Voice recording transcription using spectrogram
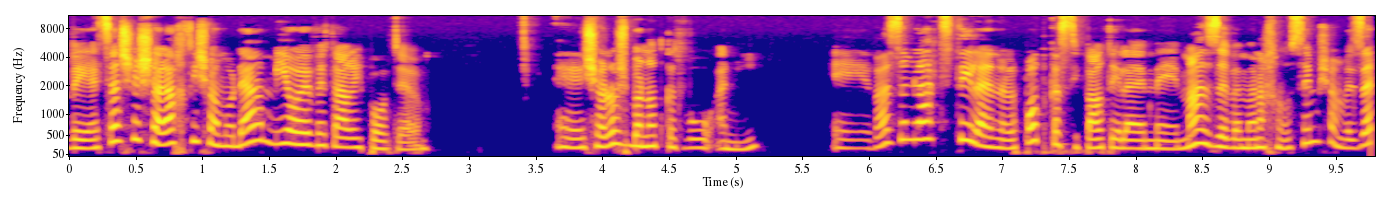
ויצא ששלחתי שם הודעה מי אוהב את הארי פוטר? אה, שלוש בנות כתבו אני. אה, ואז המלצתי להן על הפודקאסט סיפרתי להם אה, מה זה ומה אנחנו עושים שם וזה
